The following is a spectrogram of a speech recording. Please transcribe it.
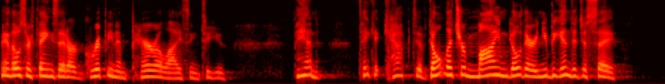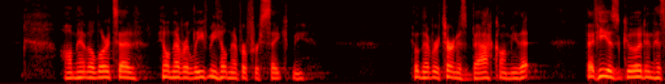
man, those are things that are gripping and paralyzing to you. Man, take it captive. Don't let your mind go there and you begin to just say, Oh man, the Lord said, He'll never leave me, He'll never forsake me. He'll never turn his back on me. That, that he is good and his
